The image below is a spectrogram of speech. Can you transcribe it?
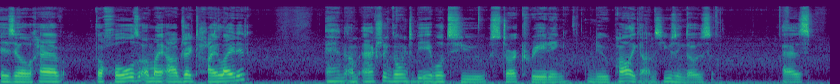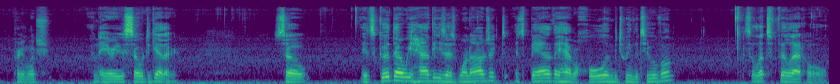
is it'll have the holes on my object highlighted and I'm actually going to be able to start creating new polygons using those as pretty much an area to sew together. So it's good that we have these as one object. It's bad that they have a hole in between the two of them. So let's fill that hole.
